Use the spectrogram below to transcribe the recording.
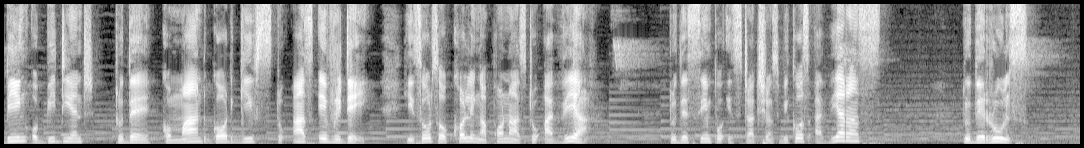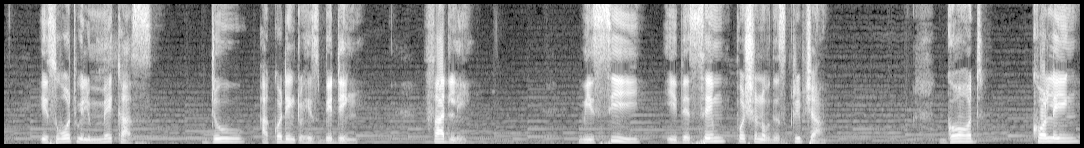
being obedient to the command God gives to us every day, He's also calling upon us to adhere to the simple instructions because adherence to the rules is what will make us do according to his bidding. Thirdly, we see in the same portion of the scripture God calling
